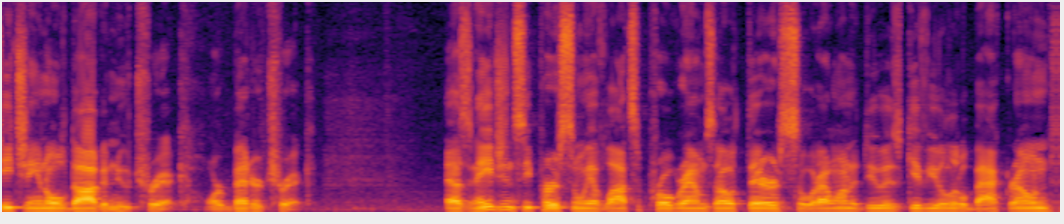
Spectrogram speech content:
teaching an old dog a new trick or better trick. As an agency person, we have lots of programs out there, so what I want to do is give you a little background,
